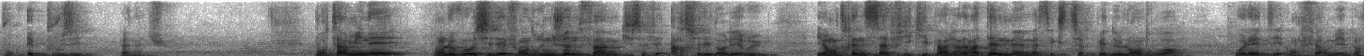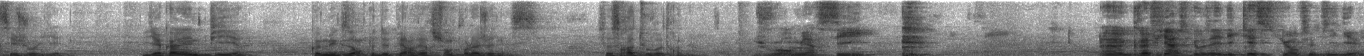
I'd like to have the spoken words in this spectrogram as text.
pour épouser la nature. Pour terminer, on le voit aussi défendre une jeune femme qui se fait harceler dans les rues et entraîne sa fille qui parviendra d'elle-même à s'extirper de l'endroit où elle a été enfermée par ses geôliers. Il y a quand même pire comme exemple de perversion pour la jeunesse. Ce sera tout votre honneur. Je vous remercie. Euh, Greffier, est-ce que vous avez des questions subsidiaires?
